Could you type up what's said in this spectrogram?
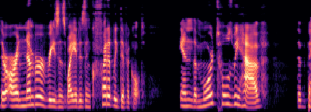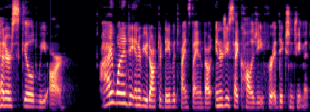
There are a number of reasons why it is incredibly difficult. And the more tools we have, the better skilled we are. I wanted to interview Dr. David Feinstein about energy psychology for addiction treatment.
